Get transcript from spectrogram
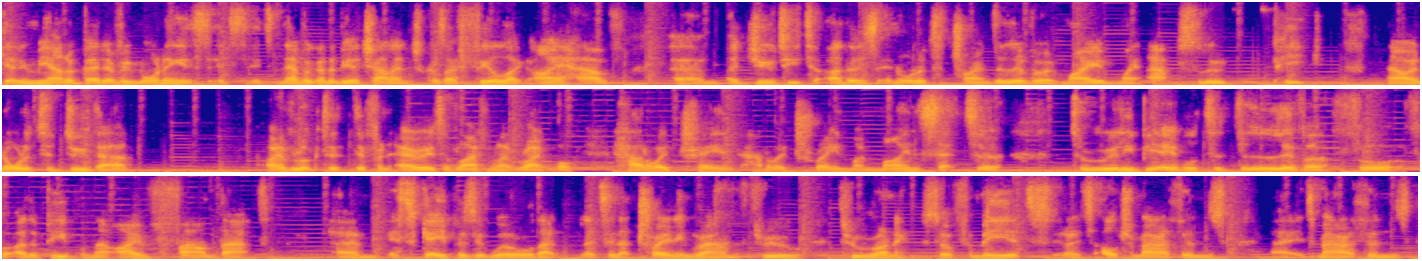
getting me out of bed every morning is it's, it's never going to be a challenge because I feel like I have um, a duty to others in order to try and deliver at my my absolute peak. Now, in order to do that, I've looked at different areas of life. I'm like, right, well, how do I train? How do I train my mindset to to really be able to deliver for for other people? Now, I've found that um, escape, as it were, or that let's say that training ground through through running. So for me, it's you know it's ultra marathons, uh, it's marathons,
